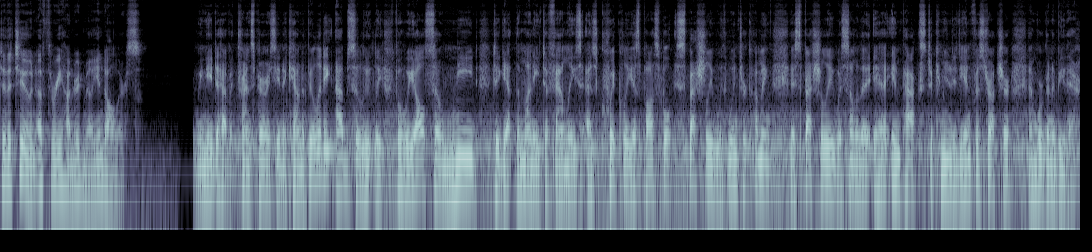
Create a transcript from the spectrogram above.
to the tune of $300 million. We need to have transparency and accountability, absolutely, but we also need to get the money to families as quickly as possible, especially with winter coming, especially with some of the uh, impacts to community infrastructure, and we're going to be there.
